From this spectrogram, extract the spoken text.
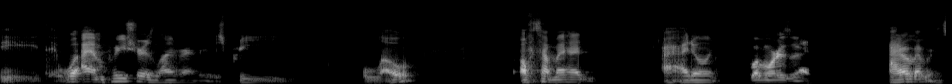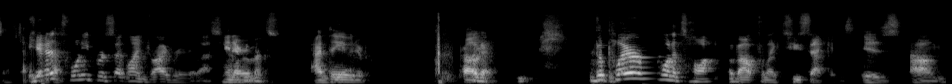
the, well, I'm pretty sure his line drive rate was pretty low. Off the top of my head, I, I don't. What more is it? I don't remember his off the top. He of had my a 20% line drive rate last He year. never I think mind. that's- I'm thinking of a different. Probably. Okay. The player I want to talk about for like two seconds is um,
